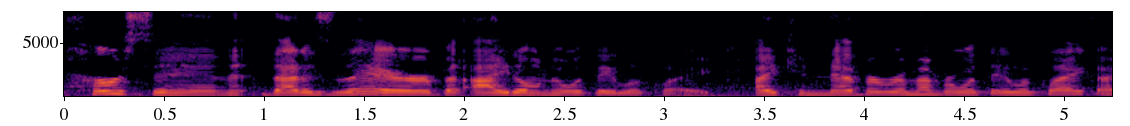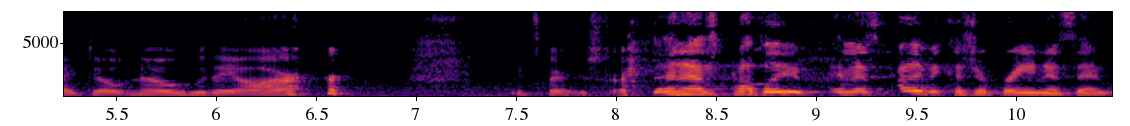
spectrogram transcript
person that is there, but I don't know what they look like. I can never remember what they look like. I don't know who they are. it's very strange. And that's probably and it's probably because your brain isn't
